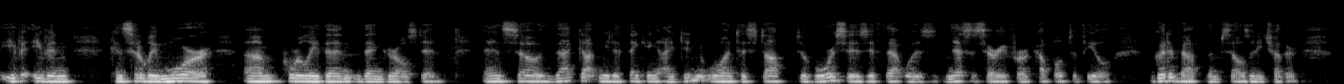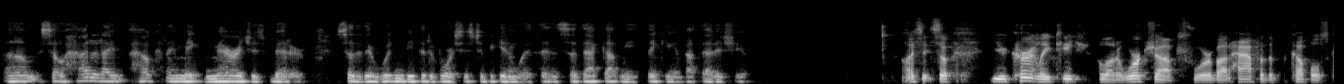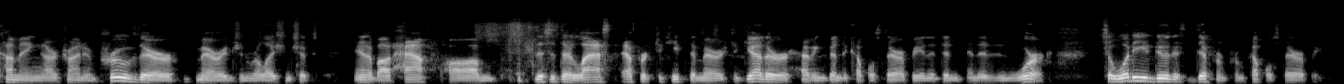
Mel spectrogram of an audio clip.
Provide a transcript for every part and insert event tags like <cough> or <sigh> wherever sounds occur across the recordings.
even even considerably more um, poorly than than girls did. And so that got me to thinking I didn't want to stop divorces if that was necessary for a couple to feel good about themselves and each other. Um, so how did I, how can I make marriages better so that there wouldn't be the divorces to begin with? And so that got me thinking about that issue. I see. So you currently teach a lot of workshops for about half of the couples coming are trying to improve their marriage and relationships and about half um, this is their last effort to keep the marriage together having been to couples therapy and it didn't and it didn't work so what do you do that's different from couples therapy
